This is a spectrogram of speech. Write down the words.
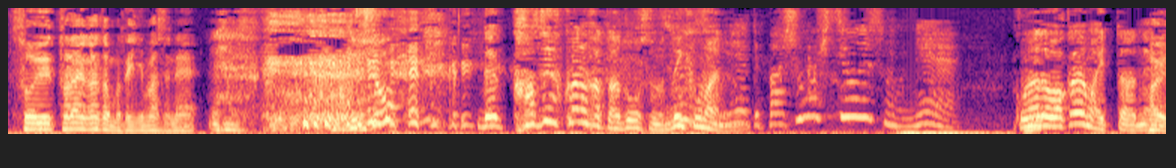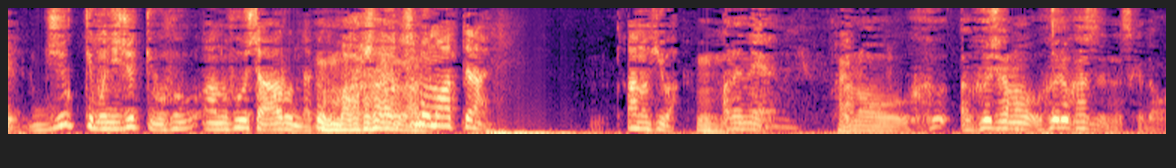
そういう捉え方もできますね。でしょ？で、風吹かなかったらどうするの？でき来ないの？よね、。で場所も必要ですもんね。この間和歌山行ったらね、はい10機も20機もふあの風車あるんだけど、一つも回ってない。あの日は。あれねあのふ風車の風力発電ですけど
